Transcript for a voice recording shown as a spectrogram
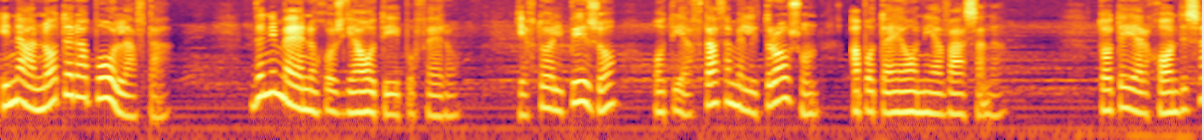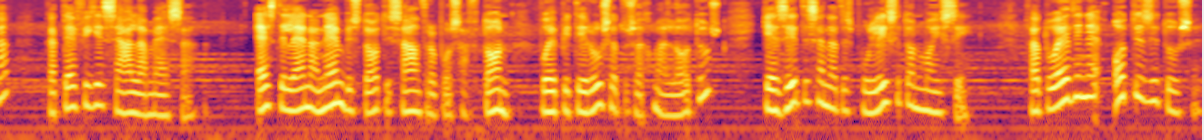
είναι ανώτερα από όλα αυτά. Δεν είμαι ένοχος για ό,τι υποφέρω. Γι' αυτό ελπίζω ότι αυτά θα με λυτρώσουν από τα αιώνια βάσανα. Τότε η αρχόντισα κατέφυγε σε άλλα μέσα. Έστειλε έναν έμπιστο της άνθρωπος αυτόν που επιτηρούσε τους αχμαλώτους και ζήτησε να τις πουλήσει τον Μωυσή. θα του έδινε ό,τι ζητούσε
